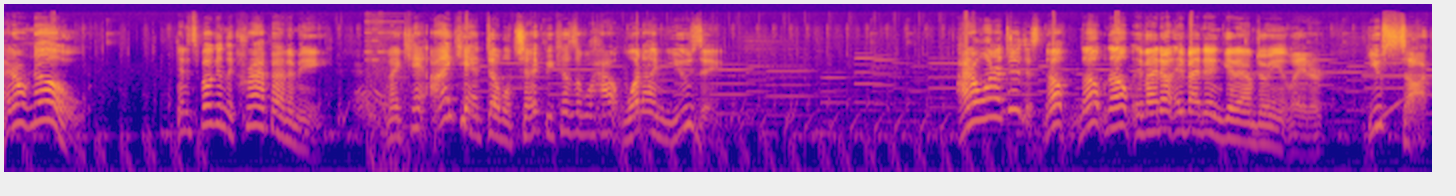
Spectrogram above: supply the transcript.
I don't know. And it's bugging the crap out of me. And I can't. I can't double check because of how what I'm using. I don't want to do this. Nope. Nope. Nope. If I don't. If I didn't get it, I'm doing it later. You suck.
